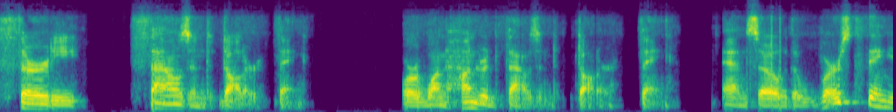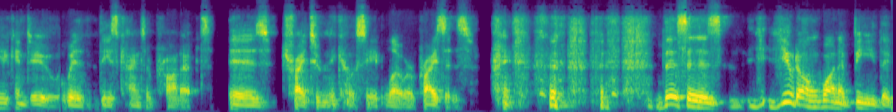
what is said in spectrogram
$30,000 thing or $100,000 thing. And so the worst thing you can do with these kinds of products is try to negotiate lower prices. Right? this is you don't want to be the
